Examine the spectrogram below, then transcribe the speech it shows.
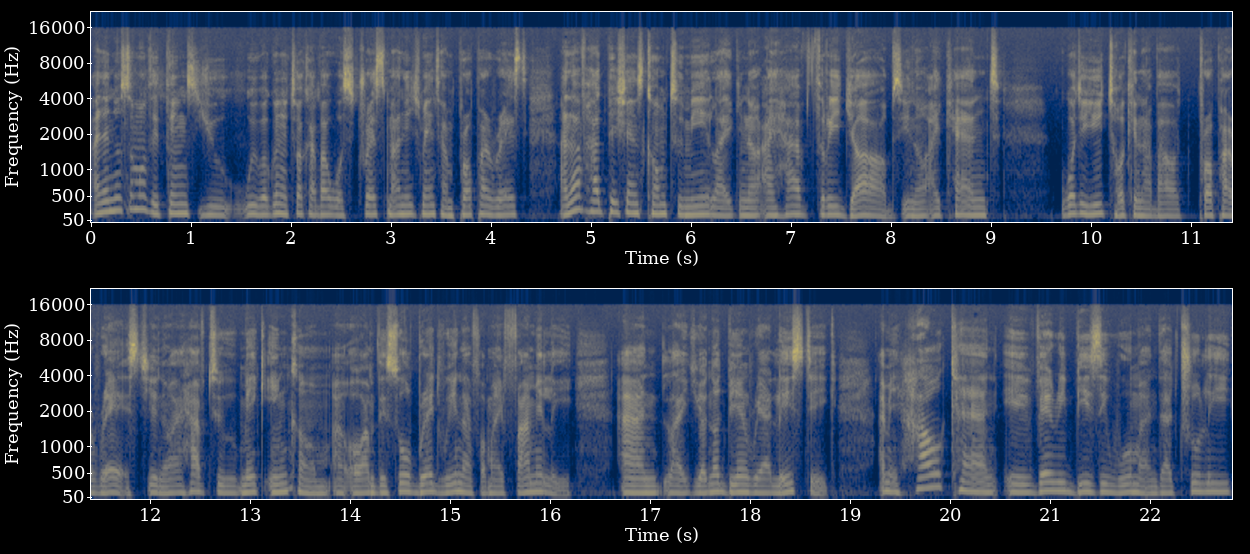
And I know some of the things you we were going to talk about was stress management and proper rest. And I've had patients come to me like, you know, I have three jobs. You know, I can't what are you talking about? Proper rest you know i have to make income uh, or i'm the sole breadwinner for my family. And like you're not being realistic. I mean how can a very busy woman that truly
